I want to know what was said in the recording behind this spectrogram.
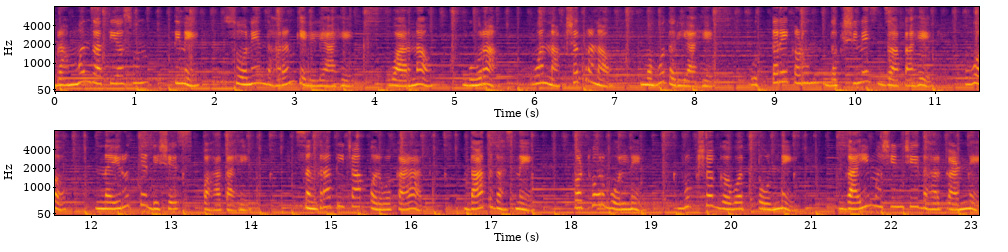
ब्राह्मण जाती असून तिने सोने धारण केलेले आहे. वारनाव घोरा व नक्षत्र नाव महोदरी आहे. उत्तरेकडून दक्षिणेस जात आहे व नैऋत्य दिशेस पाहत आहे. संक्रांतीच्या पर्व काळात दात घासणे कठोर बोलणे वृक्ष गवत तोडणे गाई म्हशींची धार काढणे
